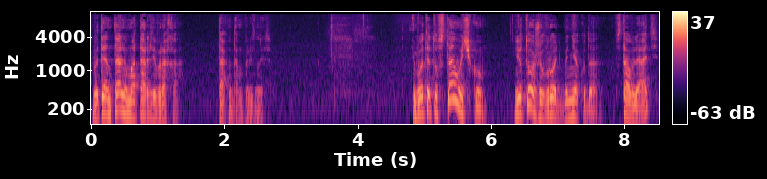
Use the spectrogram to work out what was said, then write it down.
Бетенталю матар левраха. Так мы там произносим. И вот эту вставочку, ее тоже вроде бы некуда вставлять,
